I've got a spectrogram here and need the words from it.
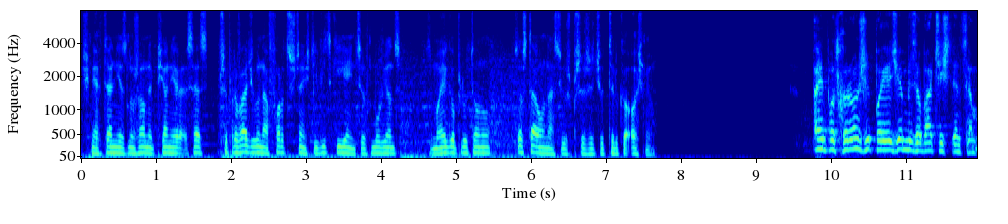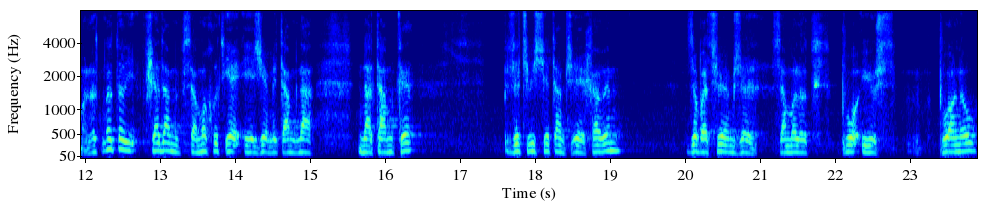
śmiertelnie znużony pionier SS przyprowadził na Fort Szczęśliwicki jeńców, mówiąc z mojego plutonu zostało nas już przy życiu tylko ośmiu. Panie podchorąży, pojedziemy zobaczyć ten samolot. No to wsiadamy w samochód, je, jedziemy tam na, na tamkę. Rzeczywiście tam przyjechałem. Zobaczyłem, że samolot pło, już płonął,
